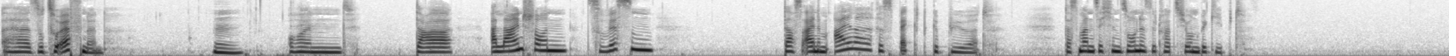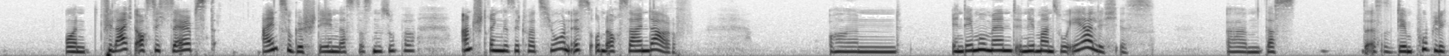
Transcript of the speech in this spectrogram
äh, so zu öffnen. Hm. Und da allein schon zu wissen, dass einem aller Respekt gebührt, dass man sich in so eine Situation begibt. Und vielleicht auch sich selbst einzugestehen, dass das eine super anstrengende Situation ist und auch sein darf. Und in dem Moment, in dem man so ehrlich ist, ähm, dass, dass dem, Publik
